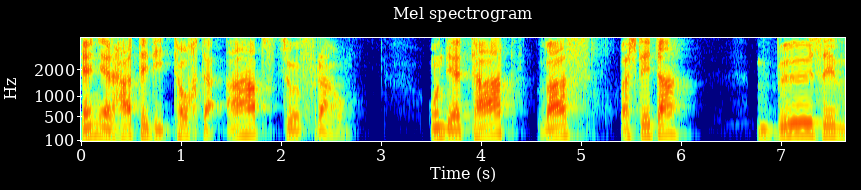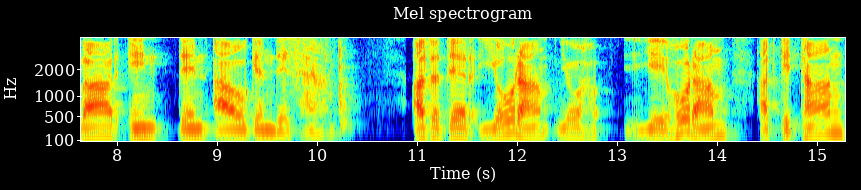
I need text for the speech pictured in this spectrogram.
Denn er hatte die Tochter Ahabs zur Frau. Und er tat, was, was steht da? Böse war in den Augen des Herrn. Also der Joram, Jehoram hat getan,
